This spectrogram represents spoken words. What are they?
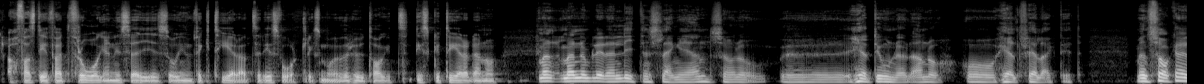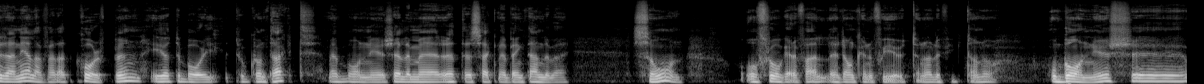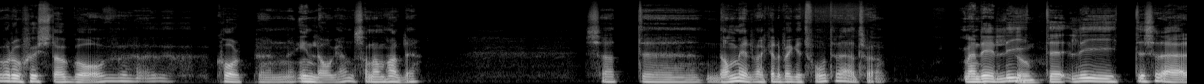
Ja, fast det är för att frågan i sig är så infekterad så det är svårt liksom att överhuvudtaget diskutera den. Och... Men, men nu blir det en liten släng igen, så då, eh, helt i onödan då och helt felaktigt. Men saken är den i alla fall att Korpen i Göteborg tog kontakt med Bonniers, eller med, rättare sagt med Bengt Anderberg son och frågade ifall de kunde få ge ut den och det fick de då. Och Bonniers eh, var då schyssta och gav eh, Korpen inlagan som de hade. Så att eh, de medverkade bägge två till det här tror jag. Men det är lite, jo. lite sådär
